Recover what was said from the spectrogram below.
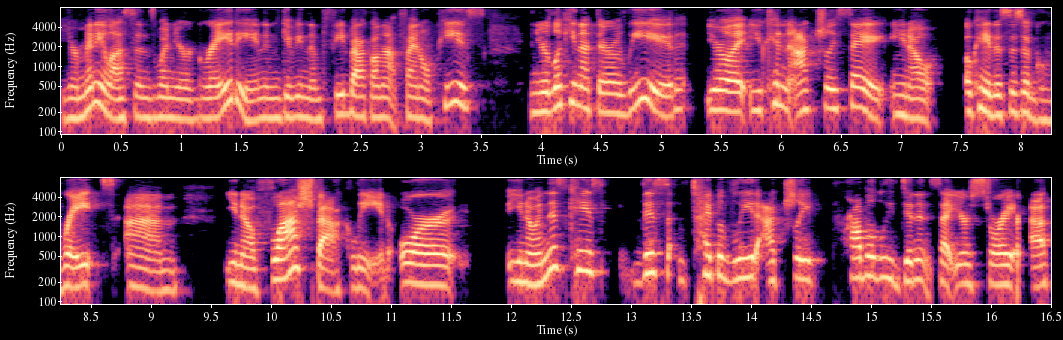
your mini lessons when you're grading and giving them feedback on that final piece and you're looking at their lead, you're like you can actually say, you know, okay, this is a great um you know flashback lead or you know in this case this type of lead actually probably didn't set your story up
